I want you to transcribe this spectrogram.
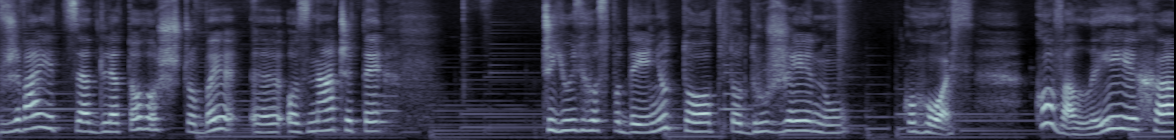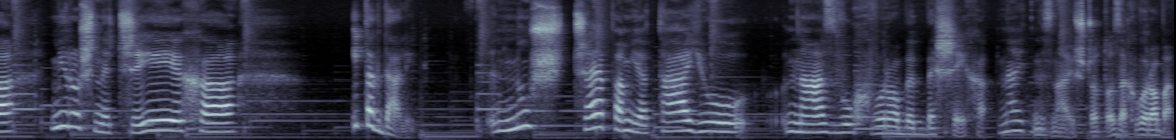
вживається для того, щоб е, означити чиюсь господиню, тобто дружину когось. Ковалиха, мірошничиха і так далі. Ну, ще пам'ятаю назву хвороби бешиха. Навіть не знаю, що то за хвороба.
